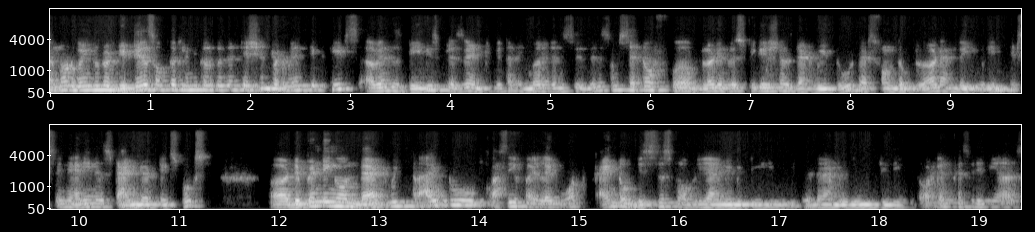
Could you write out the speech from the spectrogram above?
I'm not going to the details of the clinical presentation, but when the kids, uh, when this baby is present with an emergency, there is some set of uh, blood investigations that we do. That's from the blood and the urine. It's in any standard textbooks uh, depending on that, we try to classify like what kind of disease probably I may be dealing with, whether I'm dealing, dealing with organ acidemias,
